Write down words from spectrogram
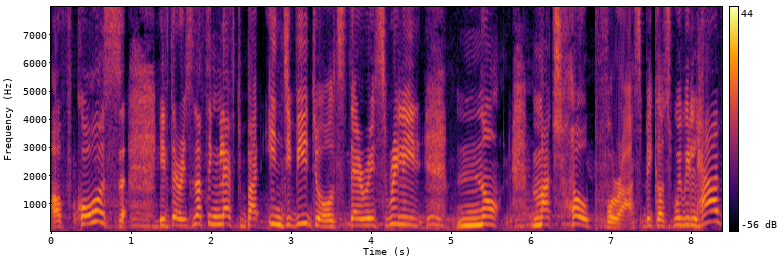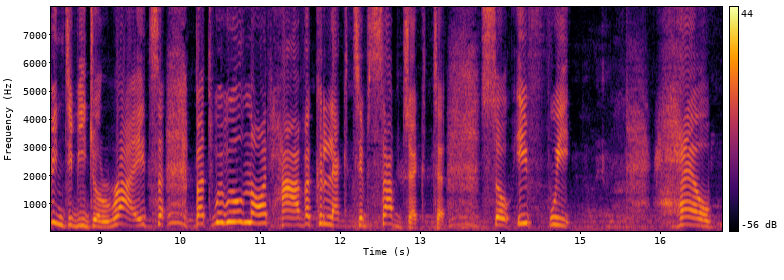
Of course, if there is nothing left but individuals, there is really not much hope for us because we will have individual rights, but we will not have a collective subject. So if we help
